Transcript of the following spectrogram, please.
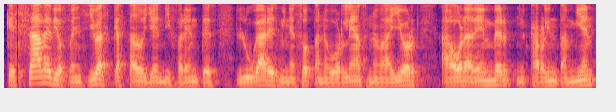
que sabe de ofensivas, que ha estado ya en diferentes lugares, Minnesota, Nueva Orleans, Nueva York, ahora Denver, Carolina también,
